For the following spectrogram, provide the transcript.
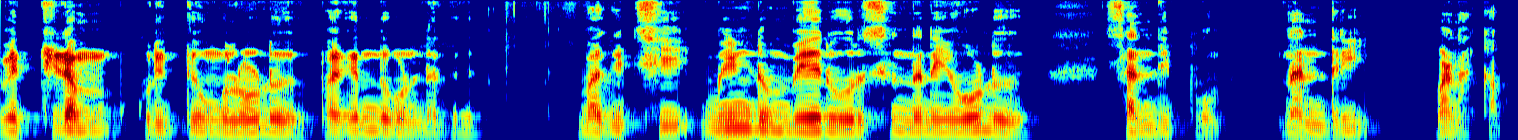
வெற்றிடம் குறித்து உங்களோடு பகிர்ந்து கொண்டது மகிழ்ச்சி. மீண்டும் வேறு ஒரு சிந்தனையோடு சந்திப்போம். நன்றி. வணக்கம்.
